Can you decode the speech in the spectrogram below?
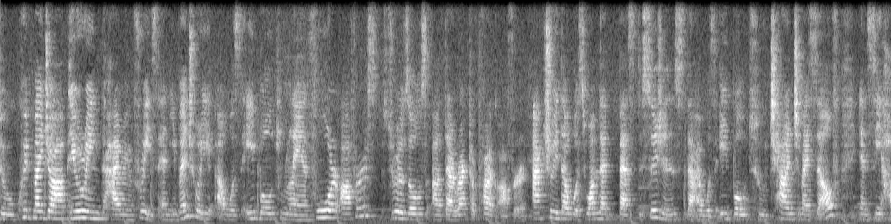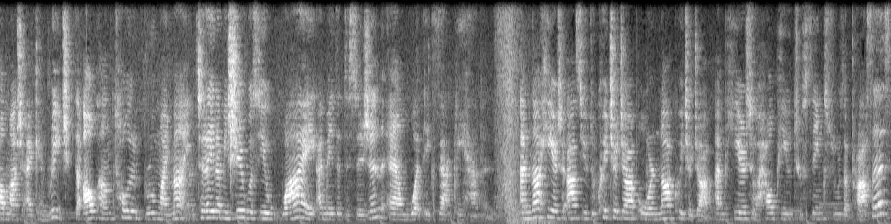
to quit my job during the hiring freeze and eventually I was able to land four offers through those uh, direct offer. Actually, that was one of the best decisions that I was able to challenge myself and see how much I can reach. The outcome totally blew my mind. Today, let me share with you why I made the decision and what exactly happened. I'm not here to ask you to quit your job or not quit your job. I'm here to help you to think through the process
